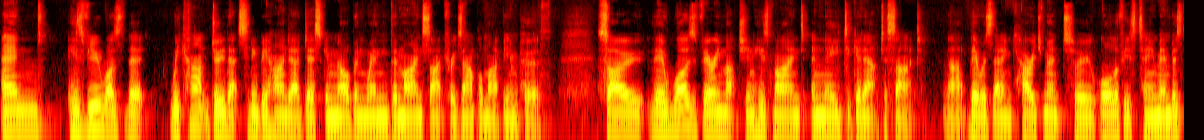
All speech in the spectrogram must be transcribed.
And his view was that we can't do that sitting behind our desk in Melbourne when the mine site, for example, might be in Perth. So there was very much in his mind a need to get out to site. Uh, there was that encouragement to all of his team members,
